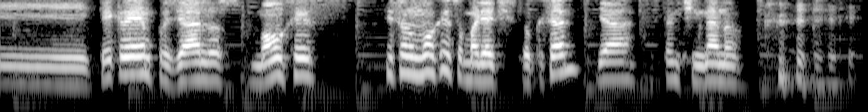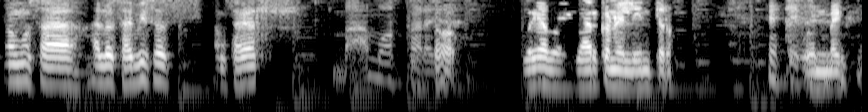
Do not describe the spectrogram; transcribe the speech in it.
¿Y qué creen? Pues ya los monjes, si son monjes o mariachis, lo que sean, ya están chingando. Vamos a, a los avisos, vamos a ver. Vamos para allá. voy a bailar con el intro. Buen mexa.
